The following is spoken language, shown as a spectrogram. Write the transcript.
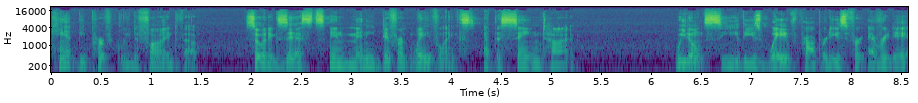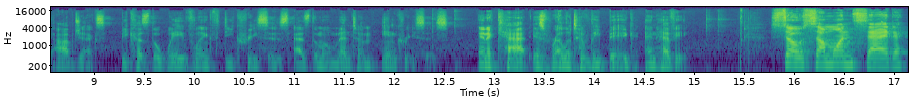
can't be perfectly defined, though, so it exists in many different wavelengths at the same time. We don't see these wave properties for everyday objects because the wavelength decreases as the momentum increases, and a cat is relatively big and heavy. So someone said,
